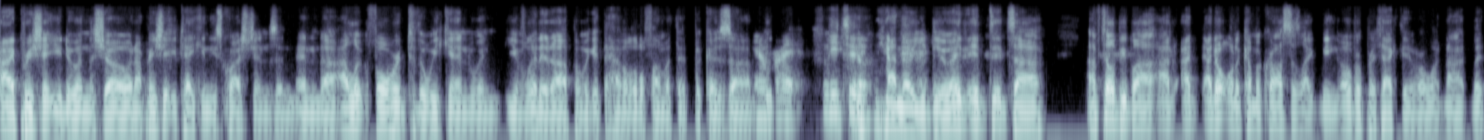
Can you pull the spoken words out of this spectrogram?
I appreciate you doing the show and I appreciate you taking these questions and and uh, I look forward to the weekend when you've lit it up and we get to have a little fun with it because uh, yeah right. Me too. Yeah, I know you do. It, it, it's uh I've told people I, I I don't want to come across as like being overprotective or whatnot but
